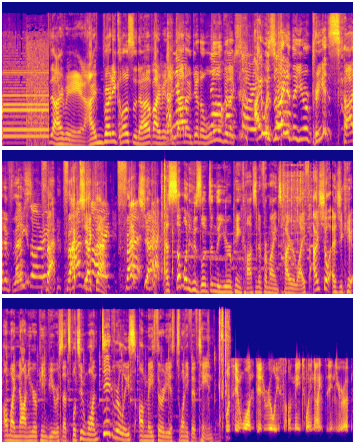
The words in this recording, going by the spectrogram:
I mean, I'm pretty close enough. I mean, I No, gotta get a little bit I'm of. sorry. I was No. right in the European side of things. I'm things. sorry. Fa- fact I'm check sorry, that. Fact but- check. As someone who's lived in the European continent for my entire life, I shall educate all my non-European viewers that Splatoon 1 did release on May 30th, 2015. Splatoon 1 did release on May 29th in Europe.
